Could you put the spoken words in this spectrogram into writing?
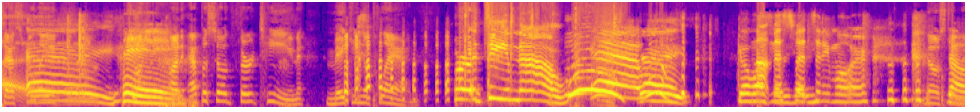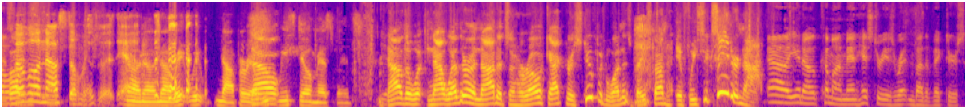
successfully Hey. Hey. on episode 13 making a plan. We're a team now. Woo! Yeah. woo. Yay. Go on, Not misfits everybody. anymore. No, still No. missed. Oh, well, now still misfits. Yeah. No, no, no. We, we, no, for real. Now- we, we still misfits. Now the now whether or not it's a heroic act or a stupid one is based on if we succeed or not. Oh, you know, come on, man. History is written by the victors.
